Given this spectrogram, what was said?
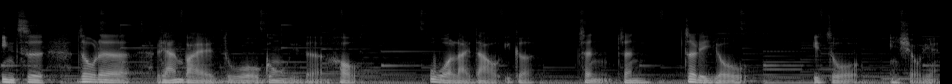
因此，走了两百多公里的后，我来到一个城镇，这里有一座英修院。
